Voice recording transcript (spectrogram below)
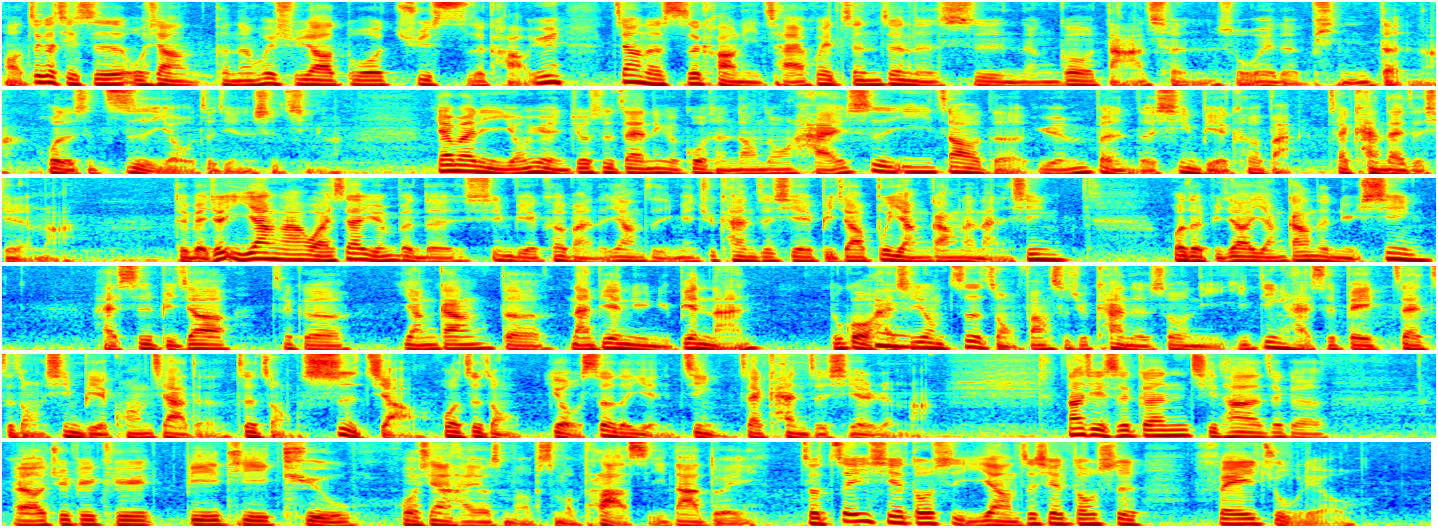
哦，这个其实我想可能会需要多去思考，因为这样的思考你才会真正的是能够达成所谓的平等啊，或者是自由这件事情啊。要不然你永远就是在那个过程当中，还是依照的原本的性别刻板在看待这些人嘛，对不对？就一样啊，我还是在原本的性别刻板的样子里面去看这些比较不阳刚的男性，或者比较阳刚的女性，还是比较这个阳刚的男变女，女变男。如果还是用这种方式去看的时候，你一定还是被在这种性别框架的这种视角或这种有色的眼镜在看这些人嘛。那其实跟其他的这个 LGBTQ 或现在还有什么什么 Plus 一大堆，这这一些都是一样，这些都是非主流，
